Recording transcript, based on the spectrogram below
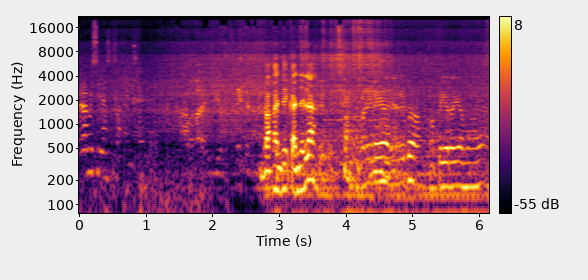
Marami silang sasakay sir. Baka hindi kanila. Kanila yan, yung iba. Mapira yan mga yan.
